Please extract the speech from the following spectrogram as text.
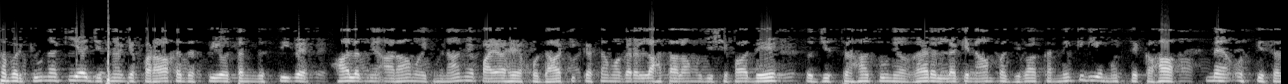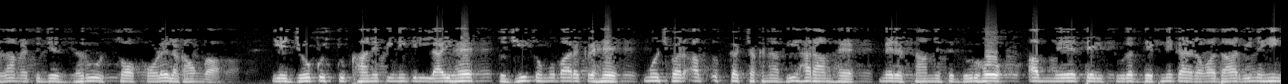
صبر کیوں نہ کیا جتنا کہ فراخ دستی اور تنگ دستی کے حالت میں آرام و اطمینان میں پایا ہے۔ خدا کی قسم، اگر اللہ تعالیٰ مجھے شفا دے، تو جس طرح تو نے غیر اللہ کے نام پر ذبح کرنے کے لیے مجھ سے کہا، میں اس کی سزا میں تجھے ضرور سو کوڑے لگاؤں گا۔ یہ جو کچھ تو کھانے پینے کے لیے لائی ہے، تو جی تو مبارک رہے۔ مجھ پر اب اس کا چکھنا بھی حرام ہے۔ میرے سامنے سے دور ہو۔ اب میرے تیری صورت دیکھنے کا روادار بھی نہیں۔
